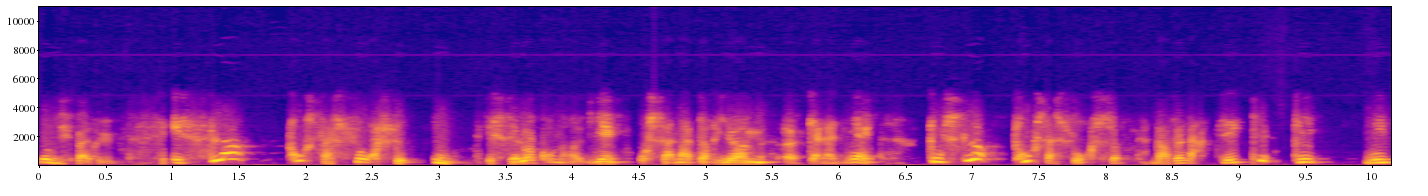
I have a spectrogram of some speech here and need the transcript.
ont disparu. Et cela trouve sa source où? Et c'est là qu'on en vient au sanatorium euh, canadien. Tout cela trouve sa source dans un article qui n'est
